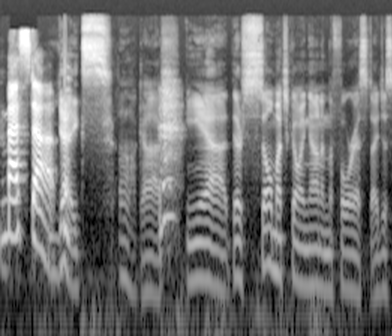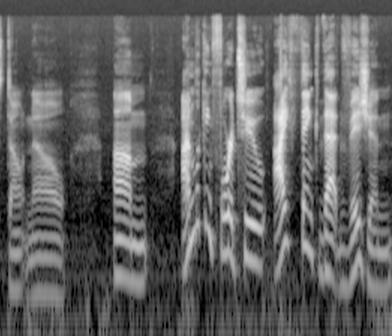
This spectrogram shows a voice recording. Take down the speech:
messed up. Yikes. Oh gosh. Yeah, there's so much going on in the forest. I just don't know. Um I'm looking forward to I think that vision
